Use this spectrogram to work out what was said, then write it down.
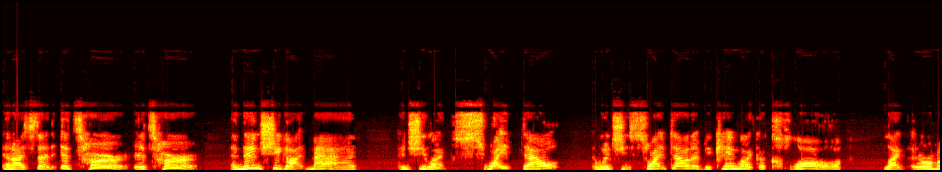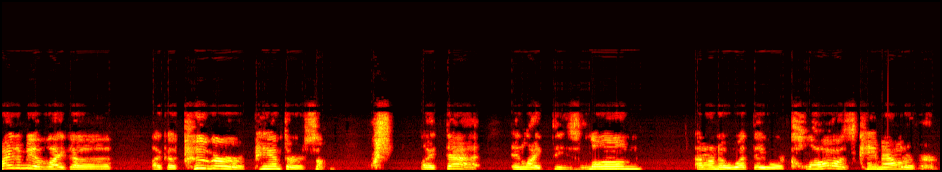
And I said, it's her. It's her. And then she got mad and she like swiped out. And when she swiped out, it became like a claw like it reminded me of like a like a cougar or panther or something whoosh, like that. And like these long i don't know what they were claws came out of her.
